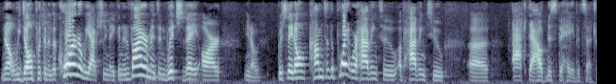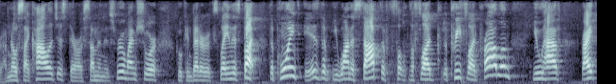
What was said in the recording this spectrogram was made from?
no, we don't put them in the corner. We actually make an environment in which they are, you know, which they don't come to the point where having to, of having to uh, act out, misbehave, etc. I'm no psychologist. There are some in this room, I'm sure, who can better explain this. But the point is that you want to stop the, the flood, the pre-flood problem. You have, right,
